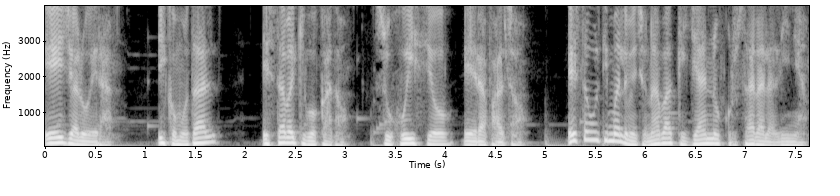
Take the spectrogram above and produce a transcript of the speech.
ella lo era, y como tal, estaba equivocado. Su juicio era falso. Esta última le mencionaba que ya no cruzara la línea,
